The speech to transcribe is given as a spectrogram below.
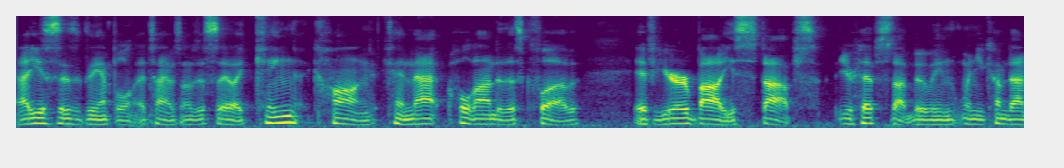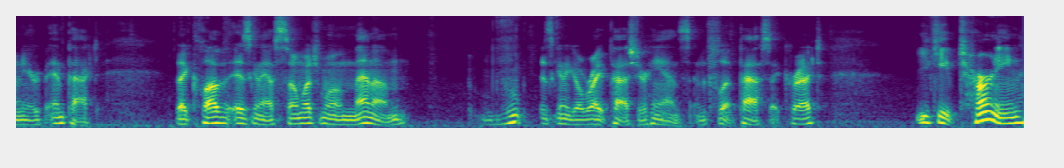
I use this example at times. I'll just say, like, King Kong cannot hold on to this club if your body stops your hips stop moving when you come down your impact. The club is going to have so much momentum, it's going to go right past your hands and flip past it, correct? You keep turning,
